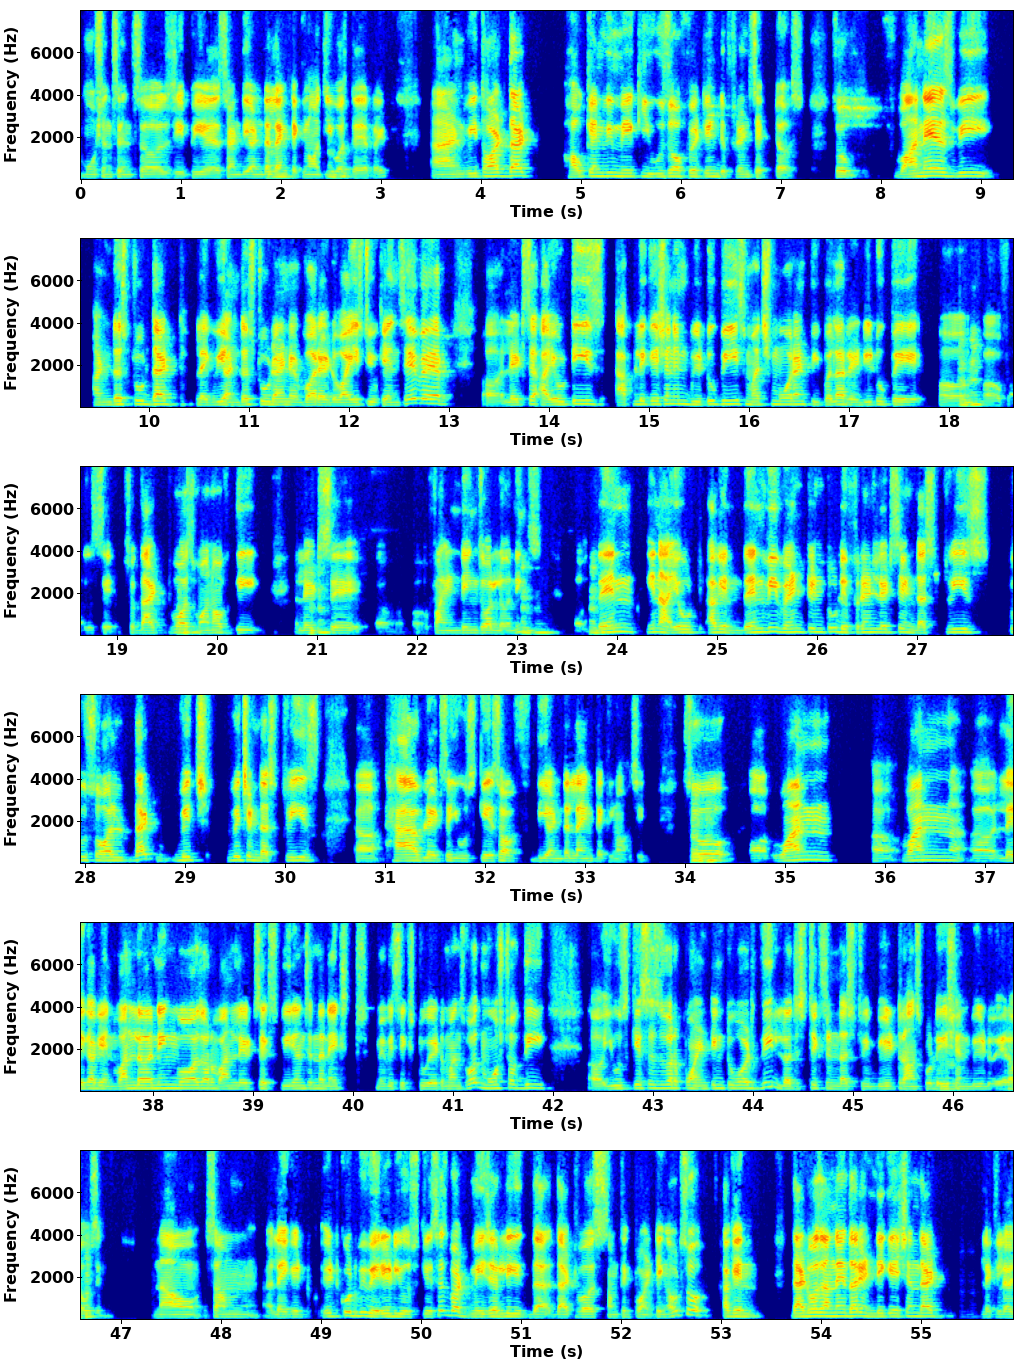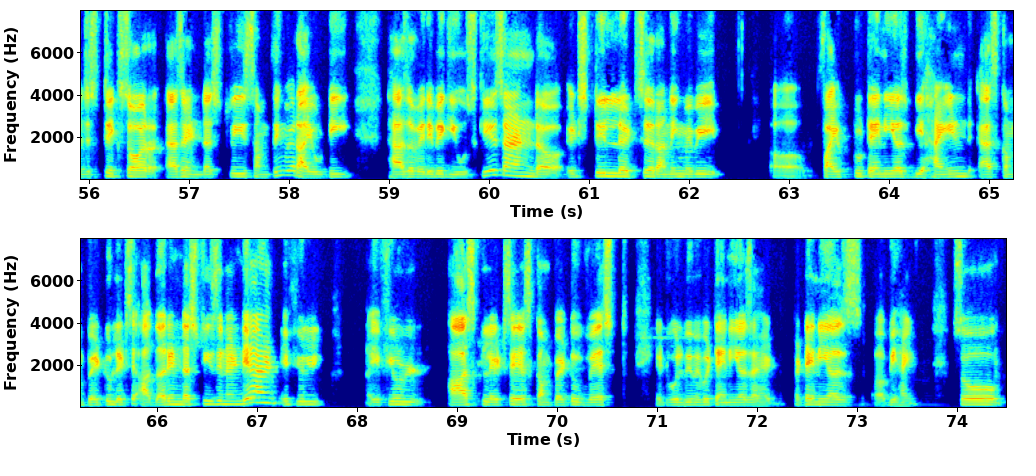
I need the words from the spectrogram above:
motion sensors gps and the underlying Mhm. technology was Mhm. there right? And we thought that how can we make use of it in different sectors so one is we understood that like we understood and were advised you can say where uh, let's say iot's application in b2b is much more and people are ready to pay uh, Mhm. uh, for the same so that was Mhm. one of the let's Mhm. say uh, uh, findings or learnings Mhm. uh, Mhm. then in iot again then we went into different let's say industries to solve that which which industries uh, have let's say use case of the underlying technology so uh, one uh, one uh, like again one learning was or one let's say experience in the next maybe six to eight months was most of the uh, use cases were pointing towards the logistics industry be it transportation be it warehousing. Now some like it it could be varied use cases but majorly that that was something pointing out. So again that was another indication that like logistics or as an industry is something where iot has a very big use case and uh, it's still let's say running maybe uh, 5 to 10 years behind as compared to let's say other industries in india. And if you if you'll ask let's say as compared to west it will be maybe 10 years ahead uh, 10 years uh, behind. So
